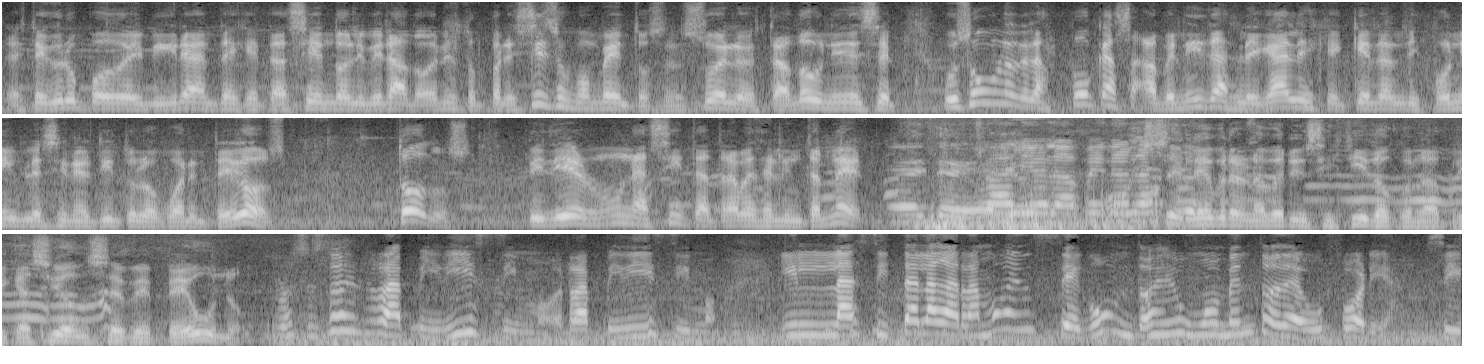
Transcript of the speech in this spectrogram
Este grupo de inmigrantes que está siendo liberado en estos precisos momentos en suelo estadounidense usó una de las pocas avenidas legales que quedan disponibles en el título 42. Todos pidieron una cita a través del Internet. Hoy celebran haber insistido con la aplicación CBP1. El proceso es rapidísimo, rapidísimo. Y la cita la agarramos en segundos, es un momento de euforia. Sí.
